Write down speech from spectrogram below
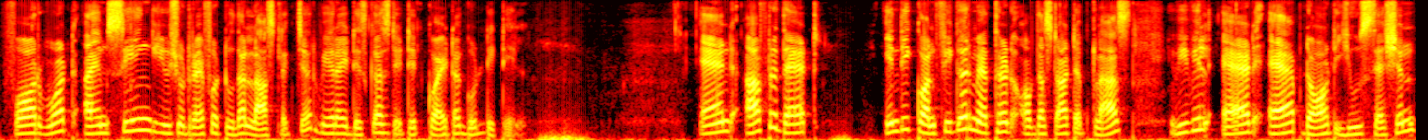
for what I am saying you should refer to the last lecture where I discussed it in quite a good detail. And after that in the configure method of the startup class, we will add app.useSession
